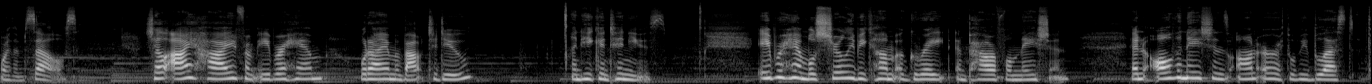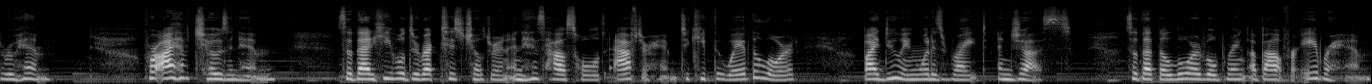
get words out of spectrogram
or themselves, Shall I hide from Abraham what I am about to do? And he continues, Abraham will surely become a great and powerful nation, and all the nations on earth will be blessed through him. For I have chosen him, so that he will direct his children and his household after him to keep the way of the Lord by doing what is right and just, so that the Lord will bring about for Abraham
